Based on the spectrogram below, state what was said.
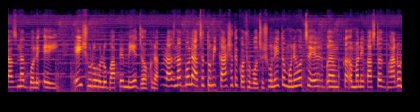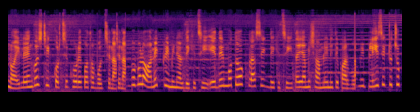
রাজনাথ বলে, এই এই শুরু হলো বাপে মেয়ে ঝগড়া। রাজনাথ বলে আচ্ছা তুমি কার সাথে কথা বলছো? শুনেই তো মনে হচ্ছে এর মানে কাজটা ভালো নয়। ল্যাঙ্গুয়েজ ঠিক করছে, করে কথা বলছে না। বলে, অনেক ক্রিমিনাল দেখেছি। এদের মতো ক্লাসিক দেখেছি, তাই আমি সামলে নিতে পারব। তুমি প্লিজ একটু চুপ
